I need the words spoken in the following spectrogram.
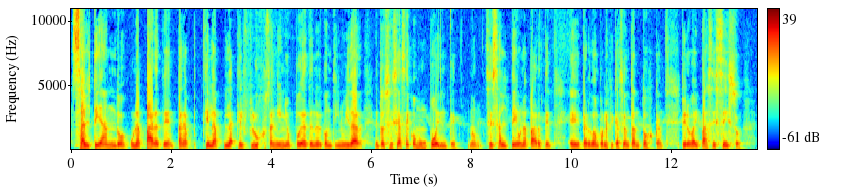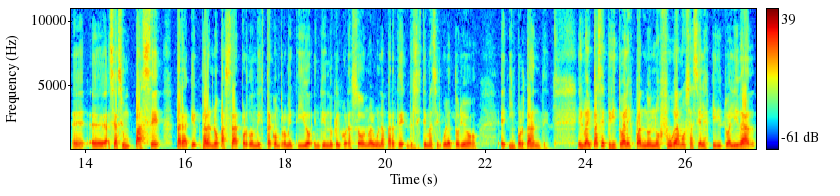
salteando una parte para que, el flujo sanguíneo pueda tener continuidad, entonces se hace como un puente, ¿no? se saltea una parte, eh, perdón por la explicación tan tosca, pero bypass es eso, ¿eh? Eh, se hace un pase para, que, para no pasar por donde está comprometido, entiendo que el corazón o alguna parte del sistema circulatorio importante. El bypass espiritual es cuando nos fugamos hacia la espiritualidad,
